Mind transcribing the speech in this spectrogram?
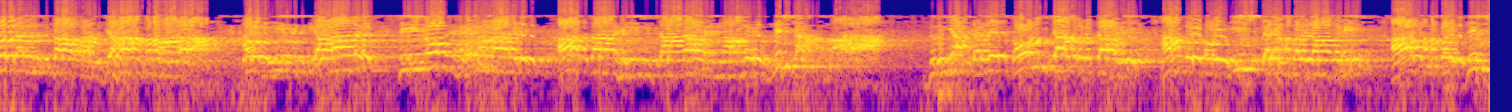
وطن جہاں ہمارا توحید کی آمد، تینوں ہے ہمارے آتا ہے مٹانا ہے، نامو نشا ہمارا۔ دنیا کرے کون کیا کرتا ہے؟ ہم تو توحید کا نمبر رہے آج ہمارے دل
